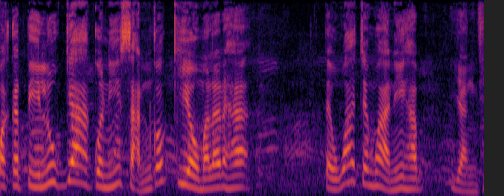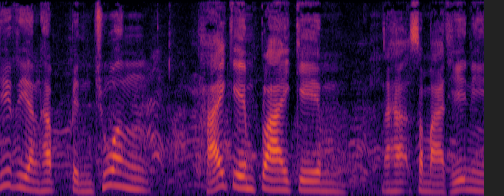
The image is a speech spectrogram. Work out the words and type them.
ปกติลูกยากกว่านี้สันก็เกี่ยวมาแล้วนะฮะ แต่ว่าจังหวะนี้ครับ อย่างที่เรียนครับ เป็นช่วงท้ายเกมปลายเกมนะฮะ สมาธินี่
